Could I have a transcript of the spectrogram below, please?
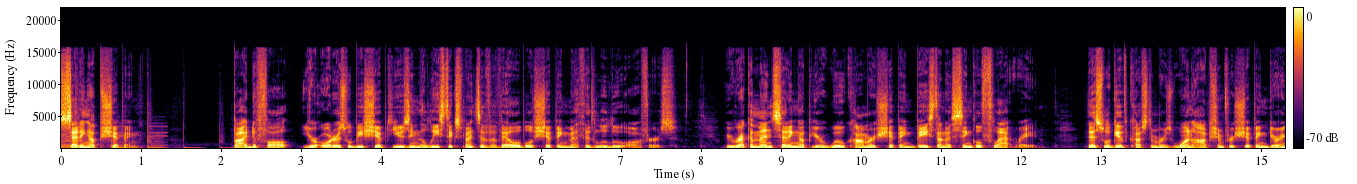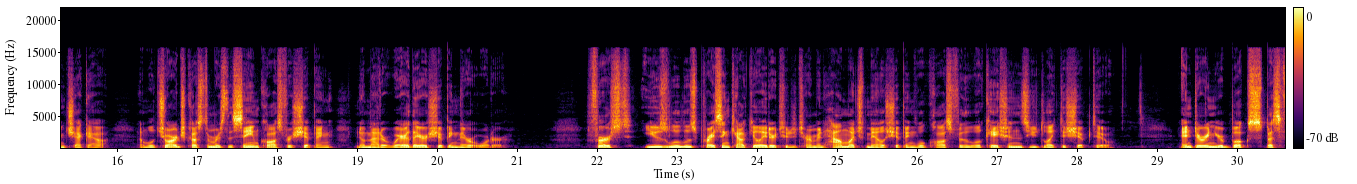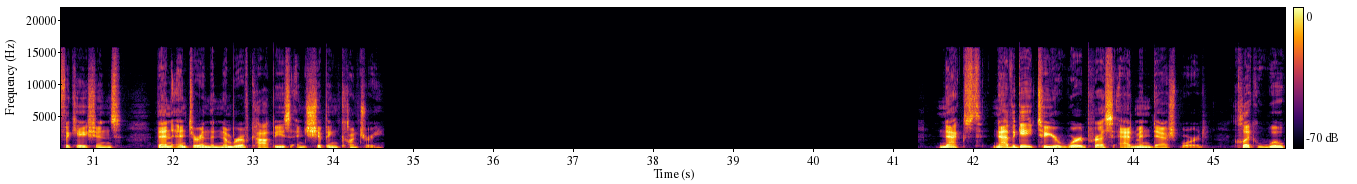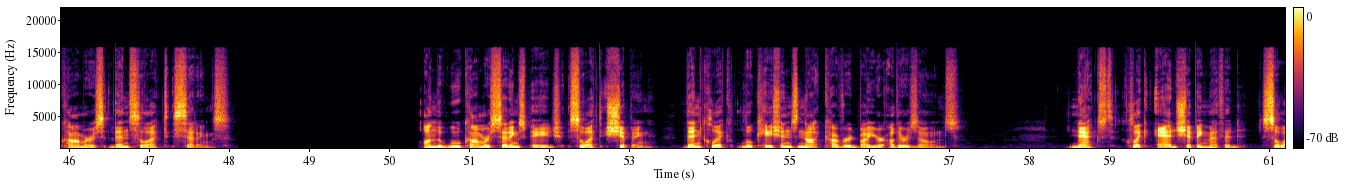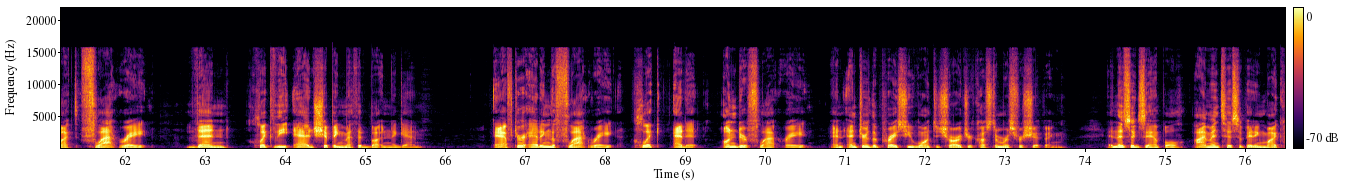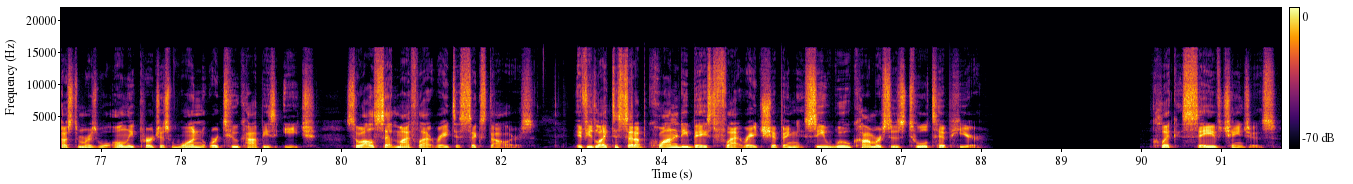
Setting up shipping. By default, your orders will be shipped using the least expensive available shipping method Lulu offers. We recommend setting up your WooCommerce shipping based on a single flat rate. This will give customers one option for shipping during checkout and will charge customers the same cost for shipping no matter where they are shipping their order. First, use Lulu's pricing calculator to determine how much mail shipping will cost for the locations you'd like to ship to. Enter in your book's specifications, then enter in the number of copies and shipping country. Next, navigate to your WordPress admin dashboard. Click WooCommerce, then select Settings. On the WooCommerce settings page, select Shipping, then click Locations not covered by your other zones. Next, click Add Shipping Method, select Flat Rate, then click the Add Shipping Method button again. After adding the flat rate, click Edit under Flat Rate and enter the price you want to charge your customers for shipping. In this example, I'm anticipating my customers will only purchase one or two copies each, so I'll set my flat rate to $6. If you'd like to set up quantity-based flat rate shipping, see WooCommerce's tooltip here. Click Save Changes.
